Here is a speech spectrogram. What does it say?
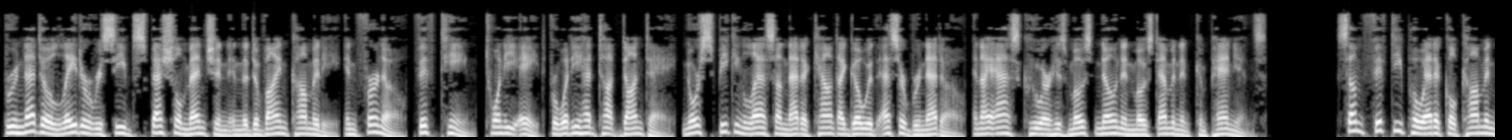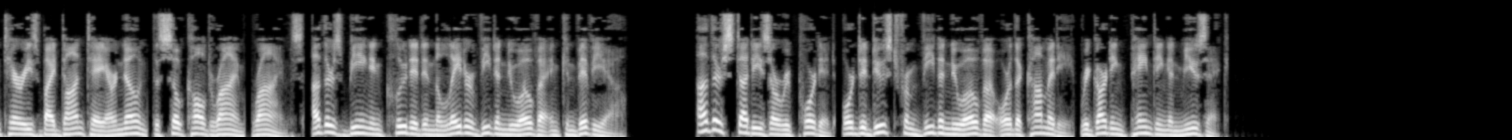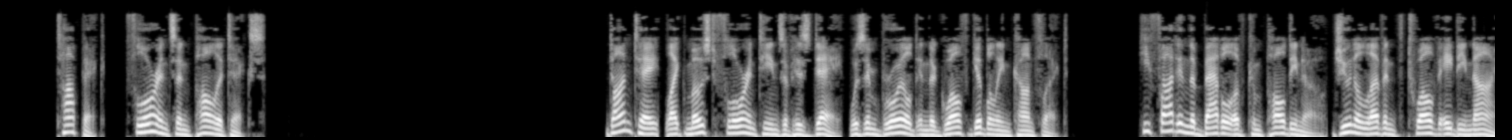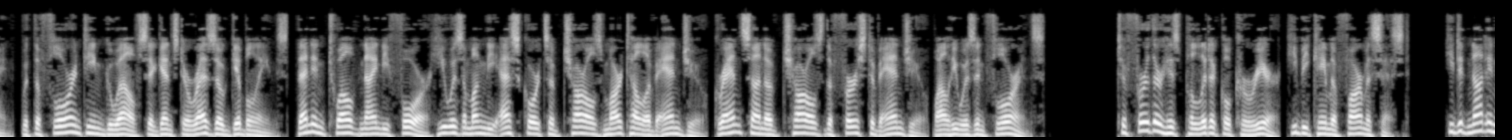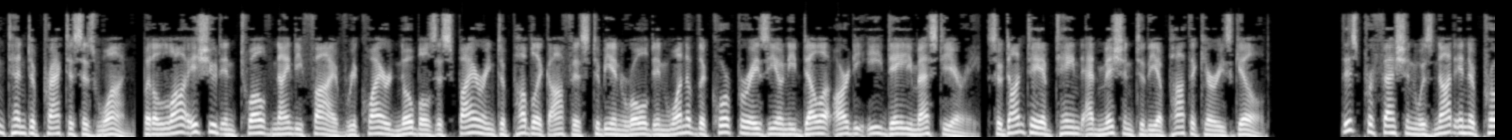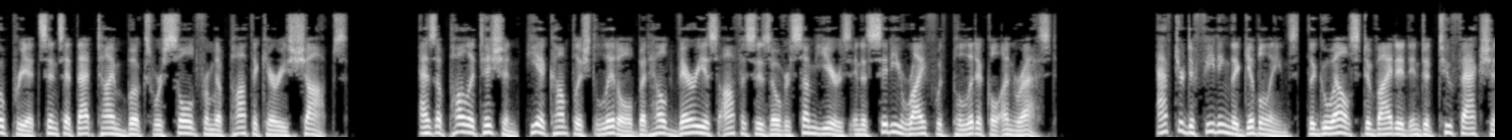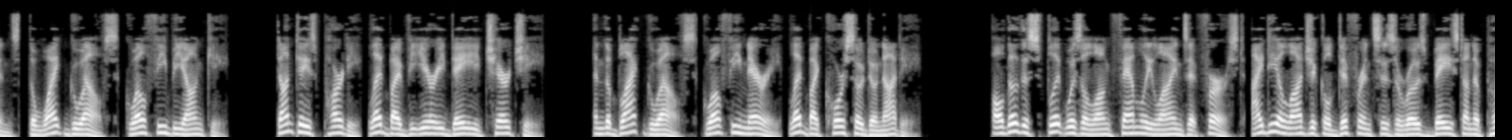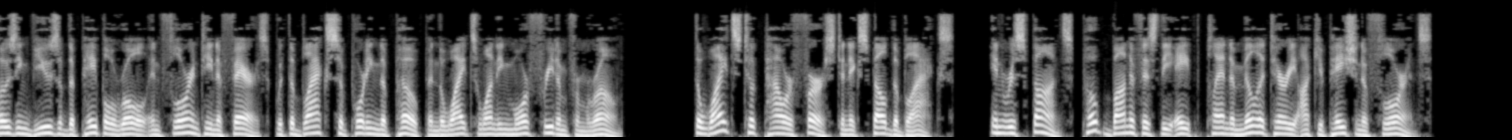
Brunetto later received special mention in the Divine Comedy Inferno, 15, 28 for what he had taught Dante, nor speaking less on that account I go with Esser Brunetto, and I ask who are his most known and most eminent companions. Some 50 poetical commentaries by Dante are known the so-called rime, rhymes, others being included in the later Vita Nuova and Convivio. Other studies are reported, or deduced from Vita Nuova or the Comedy, regarding painting and music. Florence and politics Dante, like most Florentines of his day, was embroiled in the Guelph-Ghibelline conflict. He fought in the Battle of Campaldino June 11, 1289, with the Florentine Guelphs against Arezzo Ghibellines. Then in 1294 he was among the escorts of Charles Martel of Anjou grandson of Charles I of Anjou while he was in Florence. To further his political career, he became a pharmacist. He did not intend to practice as one, but a law issued in 1295 required nobles aspiring to public office to be enrolled in one of the Corporazioni della Arte e dei Mestieri, so Dante obtained admission to the Apothecaries Guild. This profession was not inappropriate since at that time books were sold from apothecaries' shops. As a politician, he accomplished little but held various offices over some years in a city rife with political unrest. After defeating the Ghibellines, the Guelphs divided into two factions, the White Guelphs Guelfi Bianchi, Dante's party, led by Vieri dei Cerchi, and the Black Guelphs Guelfi Neri, led by Corso Donati. Although the split was along family lines at first, ideological differences arose based on opposing views of the papal role in Florentine affairs, with the blacks supporting the pope and the whites wanting more freedom from Rome. The whites took power first and expelled the blacks. In response, Pope Boniface VIII planned a military occupation of Florence.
